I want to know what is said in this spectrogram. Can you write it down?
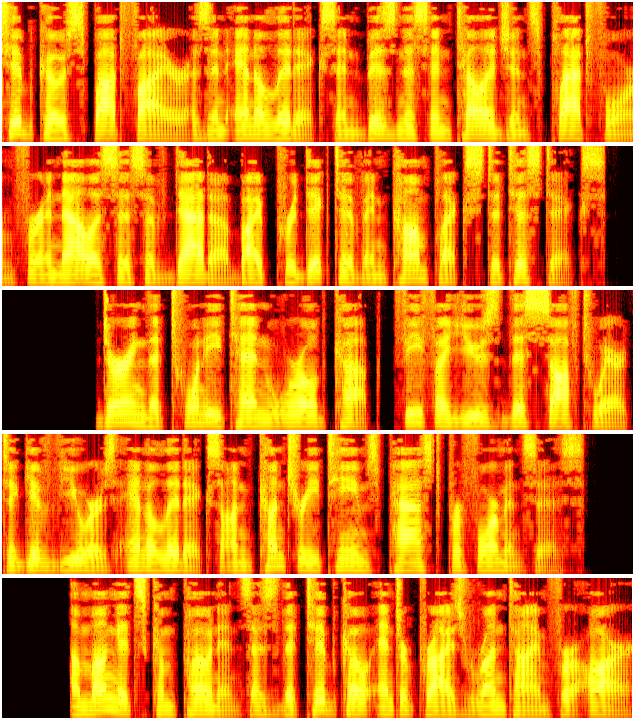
Tibco Spotfire is an analytics and business intelligence platform for analysis of data by predictive and complex statistics. During the 2010 World Cup, FIFA used this software to give viewers analytics on country teams' past performances. Among its components is the Tibco Enterprise Runtime for R,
